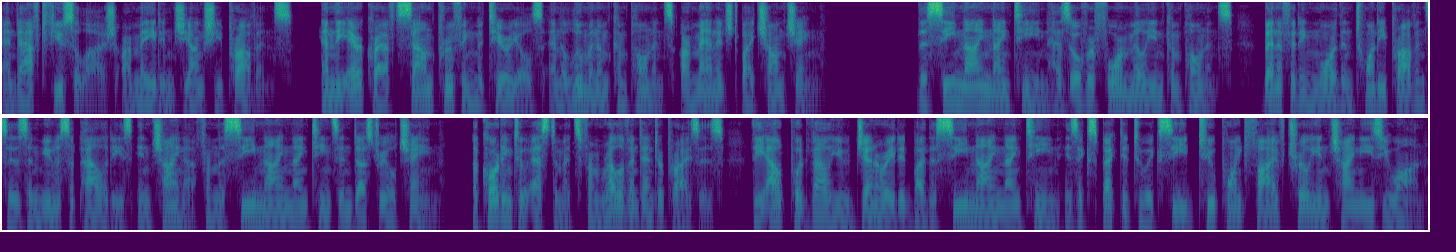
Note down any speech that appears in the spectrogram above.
and aft fuselage are made in Jiangxi province and the aircraft's soundproofing materials and aluminum components are managed by Chongqing. The C919 has over 4 million components, benefiting more than 20 provinces and municipalities in China from the C919's industrial chain. According to estimates from relevant enterprises, the output value generated by the C919 is expected to exceed 2.5 trillion Chinese yuan,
